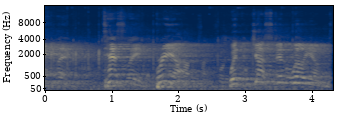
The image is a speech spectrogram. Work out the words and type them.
Caitlin Tesley Bria with Justin Williams.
